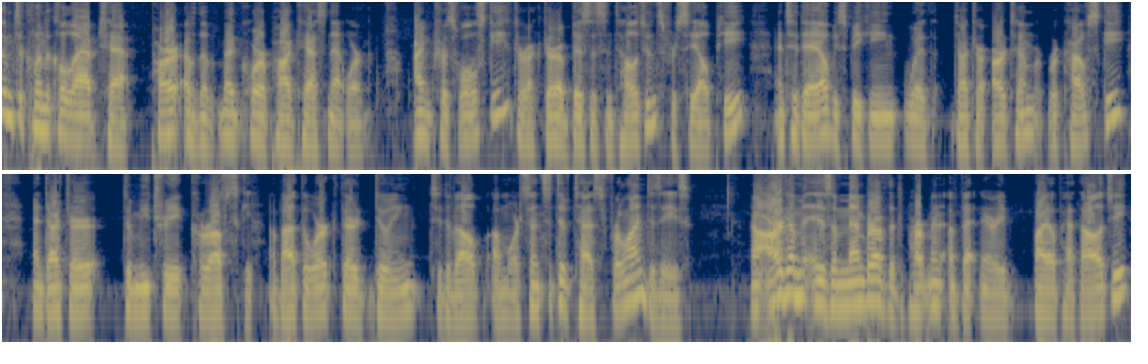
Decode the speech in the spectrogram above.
Welcome to Clinical Lab Chat, part of the MedQor Podcast Network. I'm Chris Wolski, Director of Business Intelligence for CLP, and today I'll be speaking with Dr. Artem Rogovskyy and Dr. Dmitry Kurouski about the work they're doing to develop a more sensitive test for Lyme disease. Now, Artem is a member of the Department of Veterinary biopathology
